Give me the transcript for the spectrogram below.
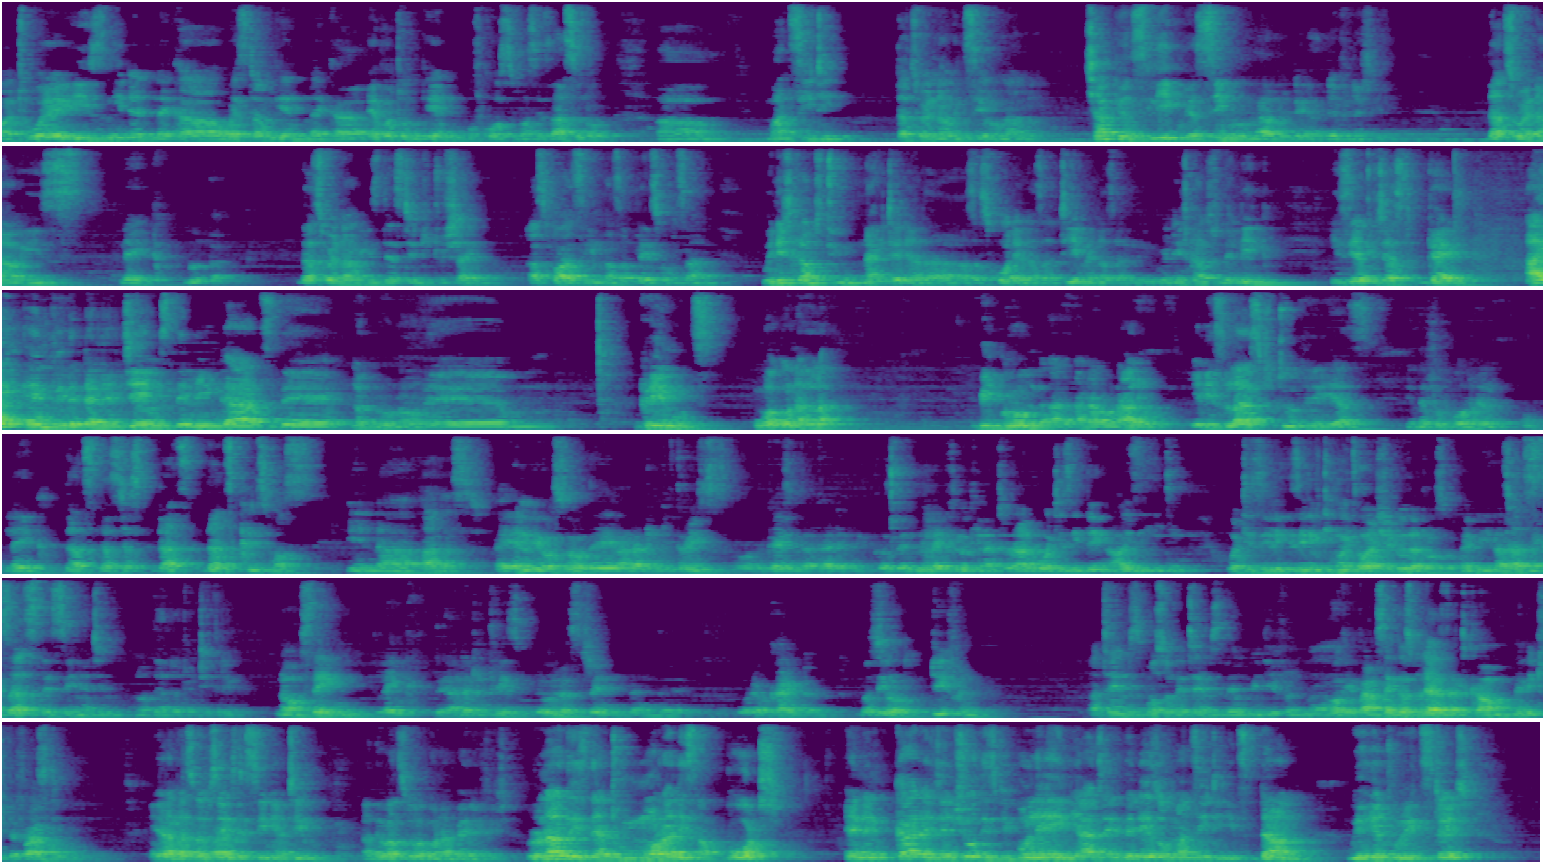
But where he's needed, like a West Ham game, like a Everton game, of course, versus Arsenal, um, Man City, that's where now we'll see Ronaldo. Champions League, we are seeing Ronaldo there, definitely. That's where now he's like, that's where now he's destined to shine, as far as him as a player is concerned. When it comes to United as a, as a squad and as a team and as a, when it comes to the league, he's here to just guide. I envy the Daniel James, the Lingards, the not Bruno, the um, Greenwoods, who are gonna be groomed under Ronaldo in his last two three years in the football realm. Like that's that's just that's that's Christmas in uh, August. I envy also the under 23s or the guys in the academy because they'll be like looking at Ronaldo. What is he doing? How is he eating? What is he? Is he lifting weights? Oh, I should do that also. Maybe that's, what That's makes that's sense. the senior team, not the under twenty three. No, I'm saying like the under 23s, they always train than the whatever character. But So- they're different. At times, most of the times, they will be different. Uh, Okay, but I'm saying those players that come maybe to the first team. Yeah, that's what I'm saying. The senior team are the ones who are gonna benefit. Ronaldo is there to morally support and encourage and show these people, hey, the days of Man City, it's done. We're here to reinstate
